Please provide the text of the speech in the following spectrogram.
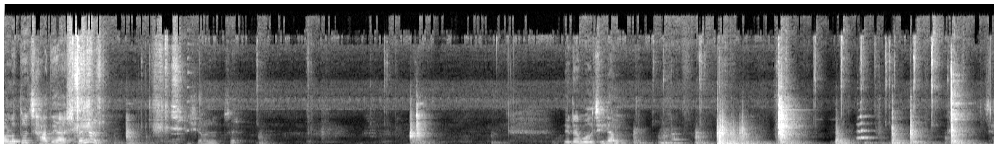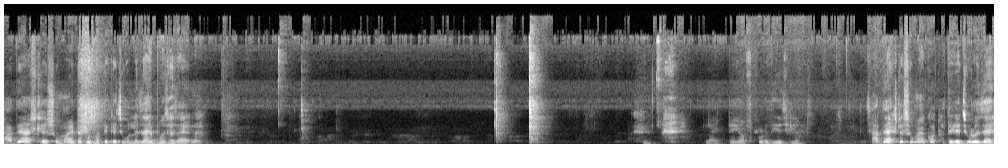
বলতো? ছাদে আসলে না হচ্ছে? যেটা বলছিলাম, ছাদে আসলে সময়টা কোথা থেকে চলে যায় বোঝা যায় না। লাইটটাই অফ করে দিয়েছিলাম। ছাদে আসলে সময় কোথা থেকে চলে যায়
